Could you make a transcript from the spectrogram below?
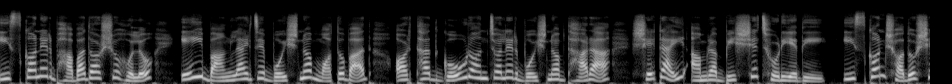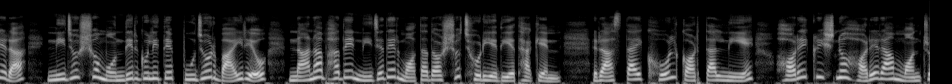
ইসকনের ভাবাদর্শ হল এই বাংলার যে বৈষ্ণব মতবাদ, অর্থাৎ গৌড় অঞ্চলের বৈষ্ণব ধারা সেটাই আমরা বিশ্বে ছড়িয়ে দিই। ইসকন সদস্যেরা নিজস্ব মন্দিরগুলিতে পুজোর বাইরেও নানাভাবে নিজেদের মতাদর্শ ছড়িয়ে দিয়ে থাকেন। রাস্তায় খোল করতাল নিয়ে হরে কৃষ্ণ, হরে রাম মন্ত্র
